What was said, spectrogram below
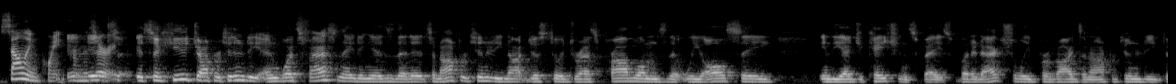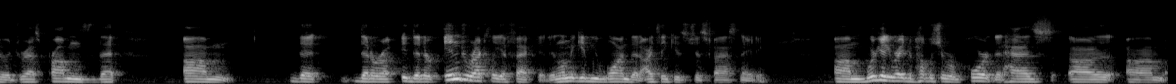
selling point for Missouri. It's, it's a huge opportunity, and what's fascinating is that it's an opportunity not just to address problems that we all see in the education space, but it actually provides an opportunity to address problems that um, that that are that are indirectly affected. And let me give you one that I think is just fascinating. Um, we're getting ready to publish a report that has uh, um,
